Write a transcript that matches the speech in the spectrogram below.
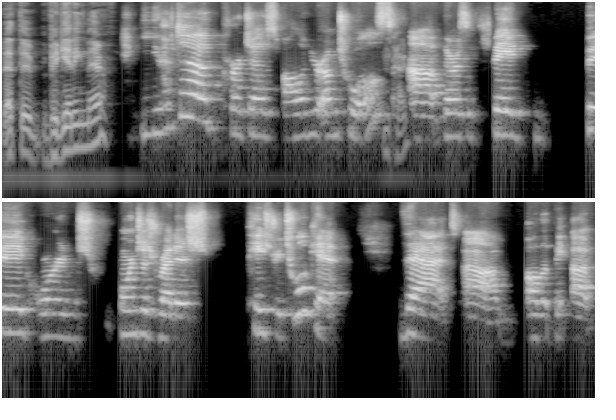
at the beginning there? You have to purchase all of your own tools. Okay. Um, there was a big, big orange, orangish reddish pastry toolkit that um, all the uh,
